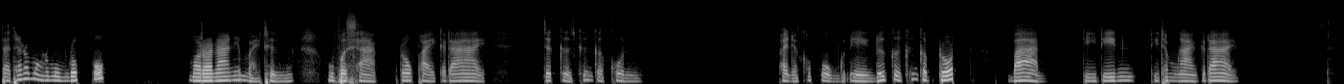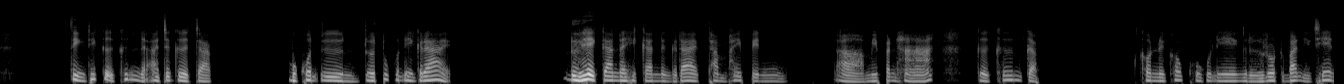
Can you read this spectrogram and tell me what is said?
แต่ถ้าเรามองในมุมลบปุ๊บ มรณะนี่หมายถึงอุปสรรคโรคภัยก็ได้ จะเกิดขึ้นกับคน ภายในครอบครัวคุณเอง หรือเกิดขึ้นกับรถบ้านที่ดินที่ทำงานก็ได้ สิ่งที่เกิดขึ้นเนี่ยอาจจะเกิดจากบุคคลอื่น หรือตัวคุณเองก็ได้ หรือเหตุการณ์ใดเหตุการณ์หนึ่งก็ได้ทำให้เป็นมีปัญหาเกิดขึ้นกับคนในครอบครัวคุณเอง หรือรถบ้านอย่างเช่น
